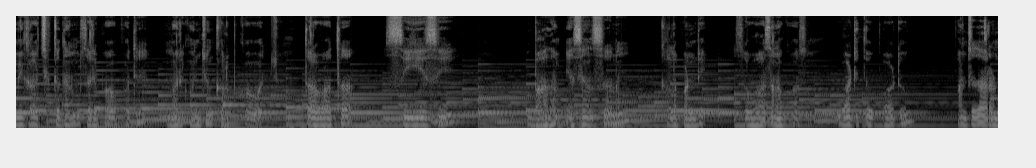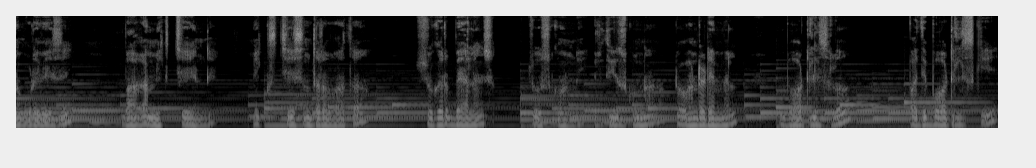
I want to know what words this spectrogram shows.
మీకు ఆ చిక్కదనం సరిపోకపోతే మరి కొంచెం కలుపుకోవచ్చు. తర్వాత సిఈసి బాదం ఎసెన్స్ని కలపండి సువాసన కోసం. వాటితో పాటు పంచదారను కూడా వేసి బాగా మిక్స్ చేయండి. మిక్స్ చేసిన తర్వాత షుగర్ బ్యాలెన్స్ చూసుకోండి. మీరు తీసుకున్న టూ హండ్రెడ్ ఎంఎల్ బాటిల్స్లో పది బాటిల్స్కి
